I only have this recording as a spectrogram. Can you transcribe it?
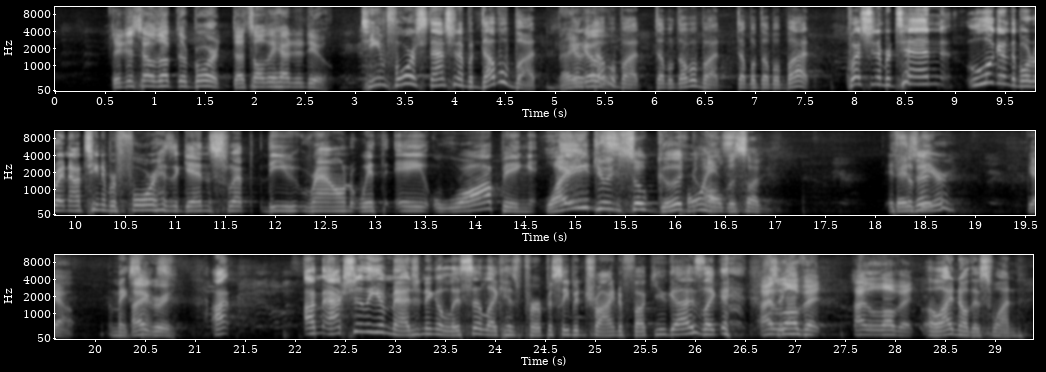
They just held up their board. That's all they had to do. Team four snatching up a double butt. There got you a go. double butt, double double butt, double double butt. Question number 10. Looking at the board right now, team number four has again swept the round with a whopping. Why are you doing so good all of a sudden? It's Is the it? beer? Yeah. That makes I agree. I, I'm actually imagining Alyssa like has purposely been trying to fuck you guys. Like, I she's like, love it. I love it. Oh, I know this one.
